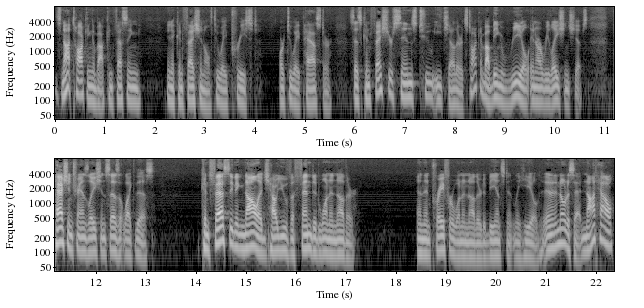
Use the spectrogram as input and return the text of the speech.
It's not talking about confessing in a confessional to a priest or to a pastor. It says, confess your sins to each other. It's talking about being real in our relationships. Passion Translation says it like this Confess and acknowledge how you've offended one another, and then pray for one another to be instantly healed. And notice that. Not how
